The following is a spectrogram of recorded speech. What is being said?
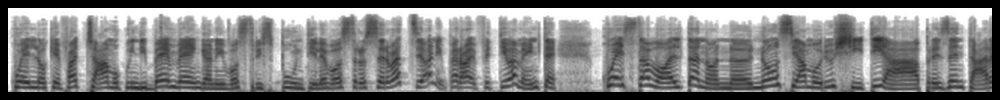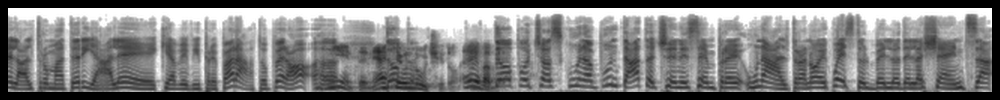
quello che facciamo, quindi ben vengano i vostri spunti, le vostre osservazioni, però effettivamente questa volta non, non siamo riusciti a presentare l'altro materiale che avevi preparato, però... Eh, Niente, neanche dopo, un lucido. Eh, dopo ciascuna puntata ce n'è sempre un'altra, no? E questo è il bello della scienza.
